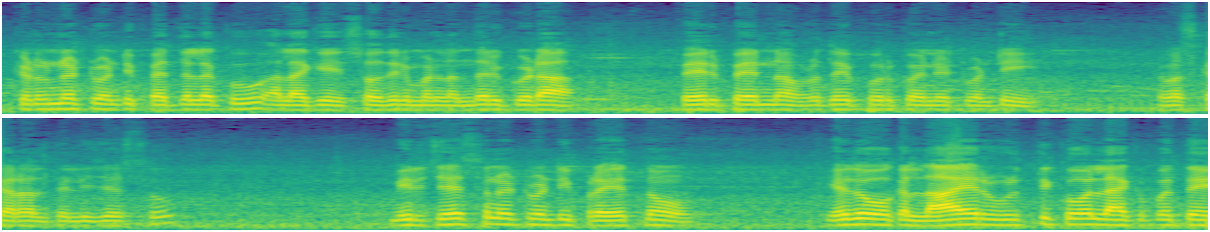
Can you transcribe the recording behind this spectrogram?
ఇక్కడ ఉన్నటువంటి పెద్దలకు అలాగే సోదరి మనందరికీ కూడా పేరు పేరున హృదయపూర్వకమైనటువంటి నమస్కారాలు తెలియజేస్తూ మీరు చేస్తున్నటువంటి ప్రయత్నం ఏదో ఒక లాయర్ వృత్తికో లేకపోతే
